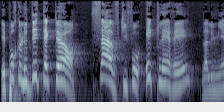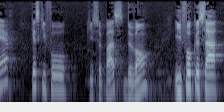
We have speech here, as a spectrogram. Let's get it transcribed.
Et pour que le détecteur sache qu'il faut éclairer la lumière, qu'est-ce qu'il faut qu'il se passe devant? Il faut que ça,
